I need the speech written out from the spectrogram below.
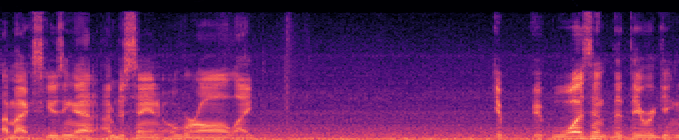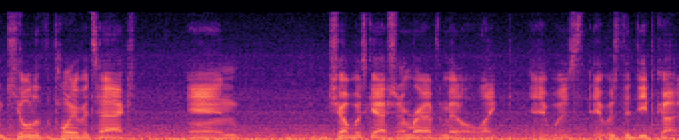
Am I excusing that? I'm just saying overall, like it it wasn't that they were getting killed at the point of attack, and Chubb was gashing them right up the middle. Like it was it was the deep cut,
